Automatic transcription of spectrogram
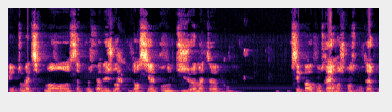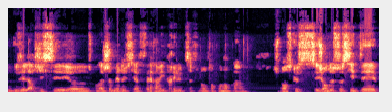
et automatiquement, ça peut faire des joueurs potentiels pour nos petits jeux amateurs. C'est pas au contraire, moi je pense au contraire que vous élargissez euh, ce qu'on n'a jamais réussi à faire, avec Prélude, ça fait longtemps qu'on en parle. Je pense que ces genres de sociétés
